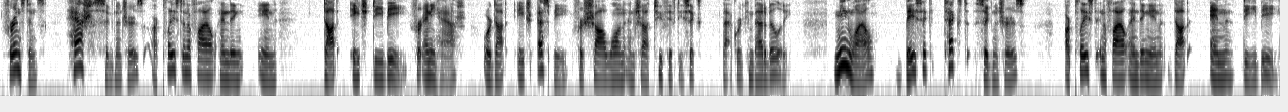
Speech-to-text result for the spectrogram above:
For instance, Hash signatures are placed in a file ending in .hdb for any hash, or .hsb for SHA-1 and SHA-256 backward compatibility. Meanwhile, basic text signatures are placed in a file ending in .ndb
